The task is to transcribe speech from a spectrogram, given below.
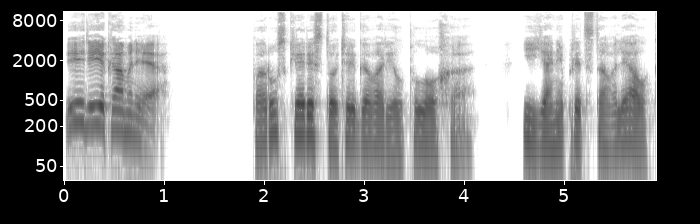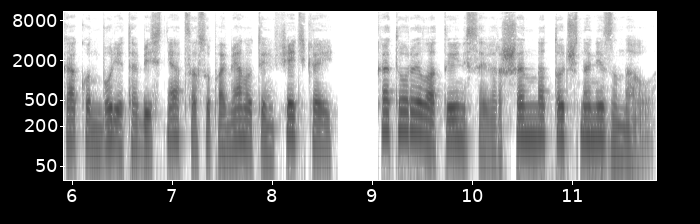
Иди ко мне!» По-русски Аристотель говорил плохо, и я не представлял, как он будет объясняться с упомянутым Федькой, который латынь совершенно точно не знал.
